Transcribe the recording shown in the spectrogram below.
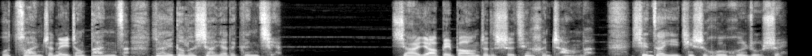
我攥着那张单子来到了夏亚的跟前。夏亚被绑着的时间很长了，现在已经是昏昏入睡。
